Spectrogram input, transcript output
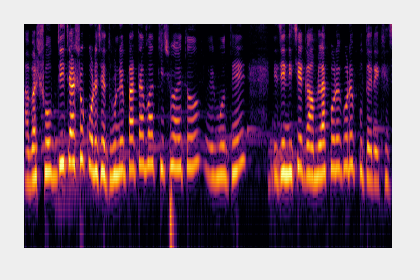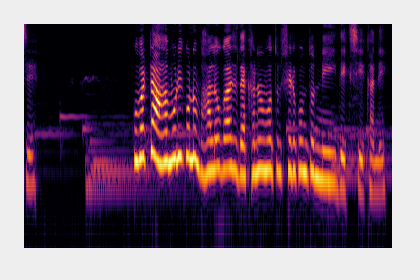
আবার সবজি চাষও করেছে, ধনে পাতা বা কিছু হয়তো এর মধ্যে। এই যে নিচে গামলা করে করে পুঁতে রেখেছে। খুব একটা আহামরি কোনো ভালো গাছ দেখানোর মতন সেরকম তো নেই দেখছি এখানে।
